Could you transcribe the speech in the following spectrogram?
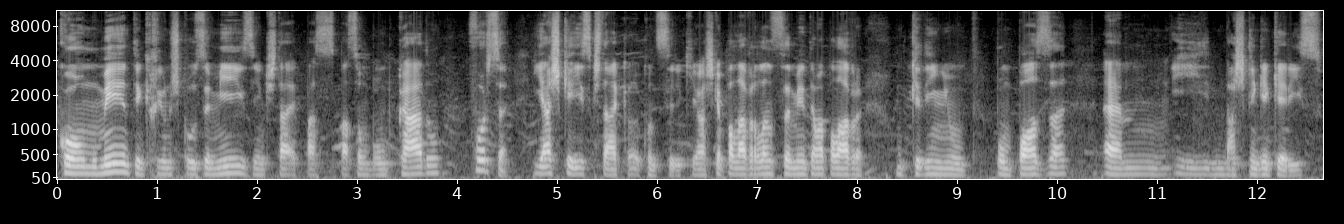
com o momento em que reúnes com os amigos e em que está, passa, passa um bom bocado, força. E acho que é isso que está a acontecer aqui. Eu acho que a palavra lançamento é uma palavra um bocadinho pomposa, um, e acho que ninguém quer isso.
